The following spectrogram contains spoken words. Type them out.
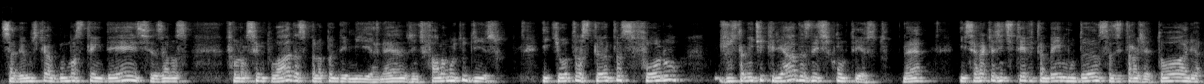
Sabemos que algumas tendências elas foram acentuadas pela pandemia, né? A gente fala muito disso e que outras tantas foram justamente criadas nesse contexto, né? E será que a gente teve também mudanças de trajetória,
